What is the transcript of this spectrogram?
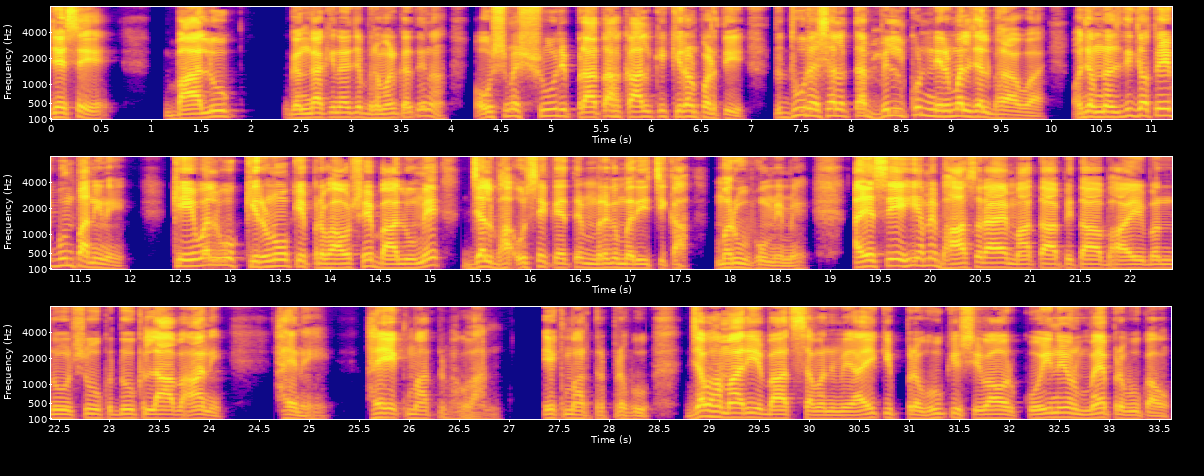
जैसे बालू गंगा किनारे जब भ्रमण करते ना, और उसमें सूर्य प्रातः काल की किरण पड़ती तो दूर ऐसा लगता है बिल्कुल निर्मल जल भरा हुआ है, और जब नज़दीक जाओ तो एक बूंद पानी नहीं। केवल वो किरणों के प्रभाव से बालू में जल भा, उसे कहते मृग मरीचिका, मरुभूमि में। ऐसे ही हमें भास रहा है माता पिता भाई बंधु सुख दुख लाभ हानि है नहीं, है एकमात्र भगवान। एकमात्र प्रभु। जब हमारी ये बात समझ में आई कि प्रभु के सिवा और कोई नहीं और मैं प्रभु का हूँ,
